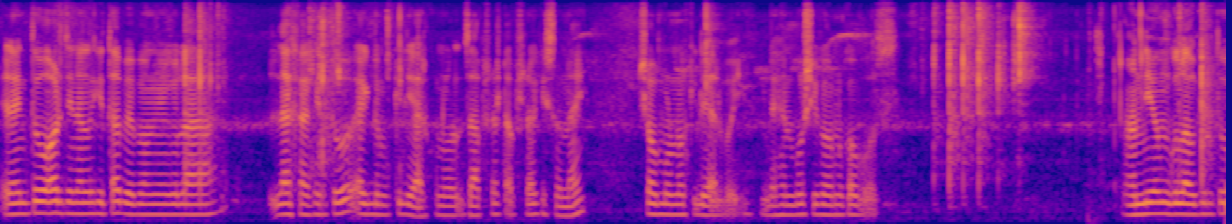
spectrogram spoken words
এটা কিন্তু অরিজিনাল কিতাব এবং এগুলা লেখা কিন্তু একদম ক্লিয়ার কোনো জাপসা টাপসা কিছু নাই, সম্পূর্ণ ক্লিয়ার বই। দেখেন বশীকরণ কবচ। আর নিয়মগুলাও কিন্তু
